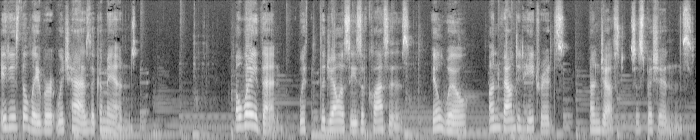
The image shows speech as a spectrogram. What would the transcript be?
it is the labor which has the command. Away, then, with the jealousies of classes, ill will, unfounded hatreds, unjust suspicions.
